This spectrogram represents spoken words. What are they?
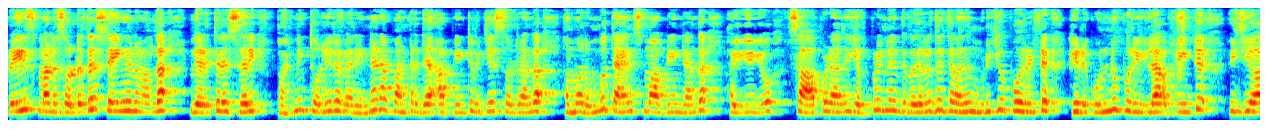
ப்ளீஸ்மா நான் சொல்கிறத செய்யணுவாங்க இந்த இடத்துல சரி பண்ணி தொழில வேற என்னடா பண்றது அப்படின்ட்டு விஜய் சொல்றாங்க. அம்மா ரொம்ப தேங்க்ஸ்மா அப்படின்றாங்க. ஐயோ சாப்பிடாது எப்படி நான் இந்த விரதத்தை வந்து முடிக்க போறேன்ட்டு எனக்கு ஒன்றும் புரியல அப்படின்ட்டு விஜயா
